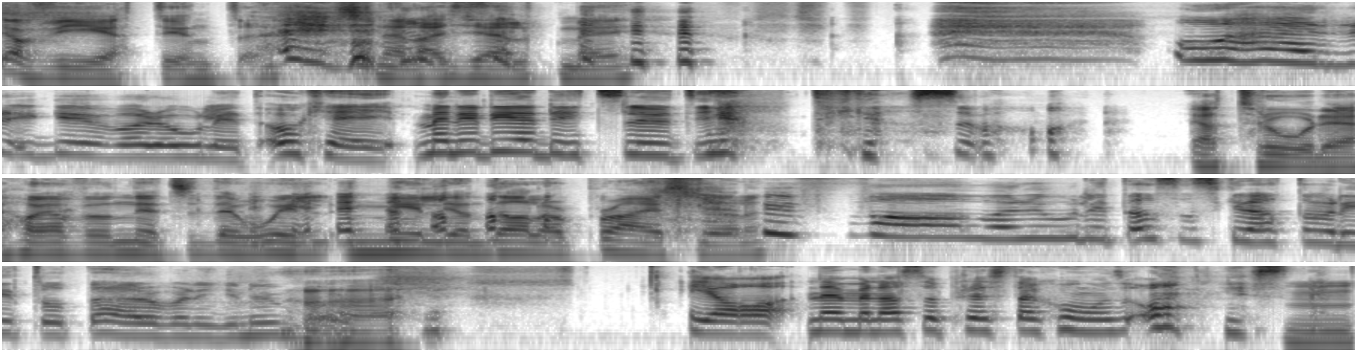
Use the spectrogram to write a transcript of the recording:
Jag vet inte. Snälla hjälp mig. Åh herregud vad roligt. Okej, men är det ditt slutgiltiga svar? Jag tror det. Har jag vunnit the will- million dollar prize nu eller? Vad roligt. Alltså skrattar man inte åt det här har man ingen humor. Ja, nej men alltså prestationsångest. Mm.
